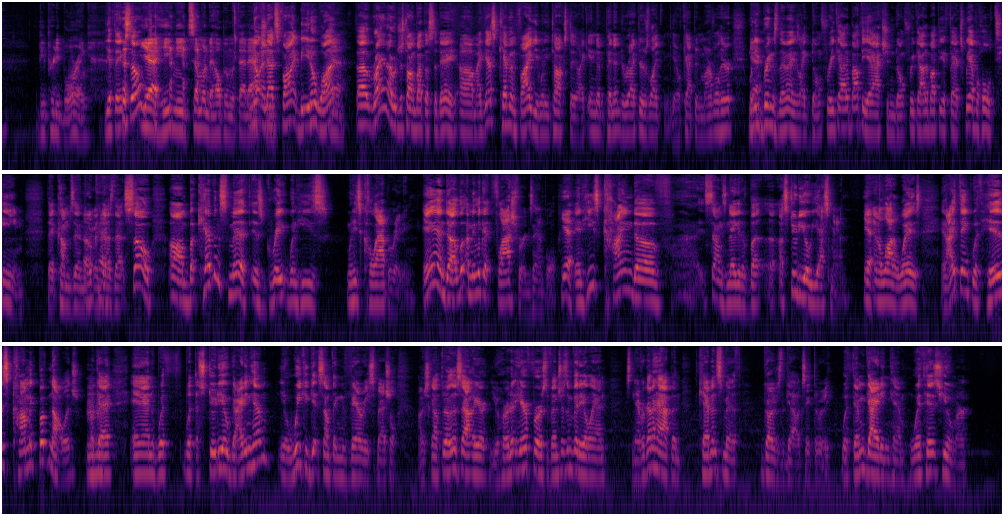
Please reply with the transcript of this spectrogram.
It'd be pretty boring. You think so? Yeah, he needs someone to help him with that action. No, and that's fine. But you know what? Yeah. Uh, Ryan and I were just talking about this today. Um, I guess Kevin Feige, when he talks to like independent directors, like you know Captain Marvel here, when he brings them in, he's like, "Don't freak out about the action. Don't freak out about the effects. We have a whole team that comes in and does that." So, um, but Kevin Smith is great when he's when he's collaborating. And uh, look, I mean, look at Flash for example. Yeah. and he's kind of. uh, it sounds negative, but a, a studio yes man. Yeah. In a lot of ways, and I think with his comic book knowledge, mm-hmm. okay, and with with the studio guiding him, you know, we could get something very special. I'm just gonna throw this out here. You heard it here first. Adventures in Videoland. It's never gonna happen. Kevin Smith, Guardians of the Galaxy three, with them guiding him with his humor,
